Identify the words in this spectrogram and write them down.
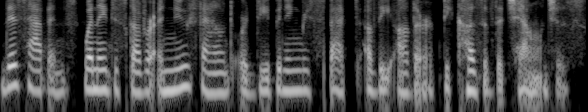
This happens when they discover a newfound or deepening respect of the other because of the challenges.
